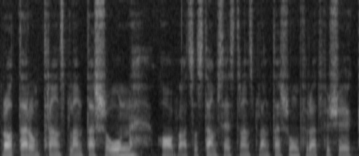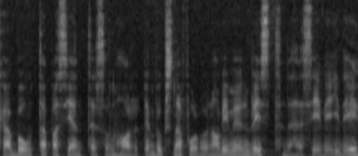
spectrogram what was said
pratar om transplantation av alltså stamcellstransplantation för att försöka bota patienter som har den vuxna formen av immunbrist, det här CVID.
